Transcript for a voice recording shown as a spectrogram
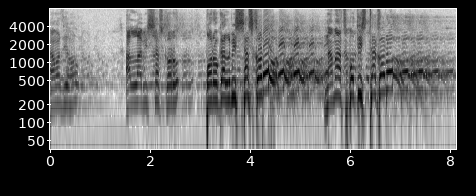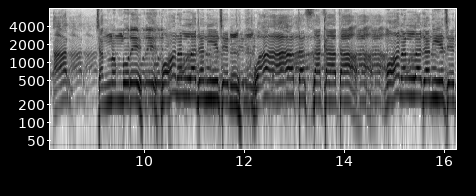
নামাজি হও। আল্লাহ বিশ্বাস করো, পরকাল বিশ্বাস করো, নামাজ প্রতিষ্ঠা করো, আর চার নম্বরে মহান আল্লাহ জানিয়েছেন মহান আল্লাহ জানিয়েছেন,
